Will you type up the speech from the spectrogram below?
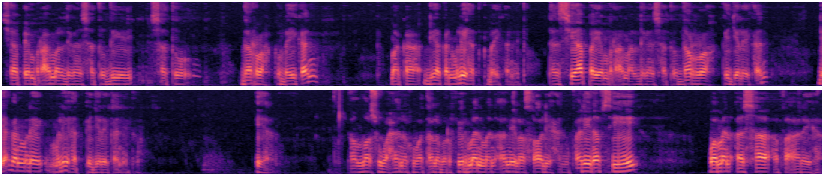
Siapa yang beramal dengan satu diri, satu darah kebaikan, maka dia akan melihat kebaikan itu. Dan siapa yang beramal dengan satu darah kejelekan, dia akan melihat kejelekan itu. Iya. Allah Subhanahu wa taala berfirman, "Man amila salihan fali nafsihi wa man asaa fa 'alaiha."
